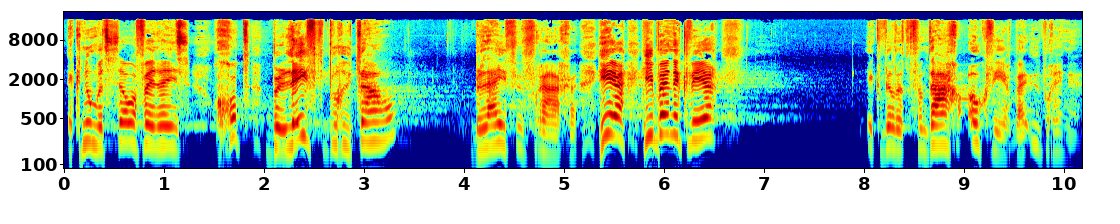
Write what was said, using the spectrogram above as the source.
Ik noem het zelf eens, God beleeft brutaal blijven vragen. Heer, hier ben ik weer. Ik wil het vandaag ook weer bij u brengen.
